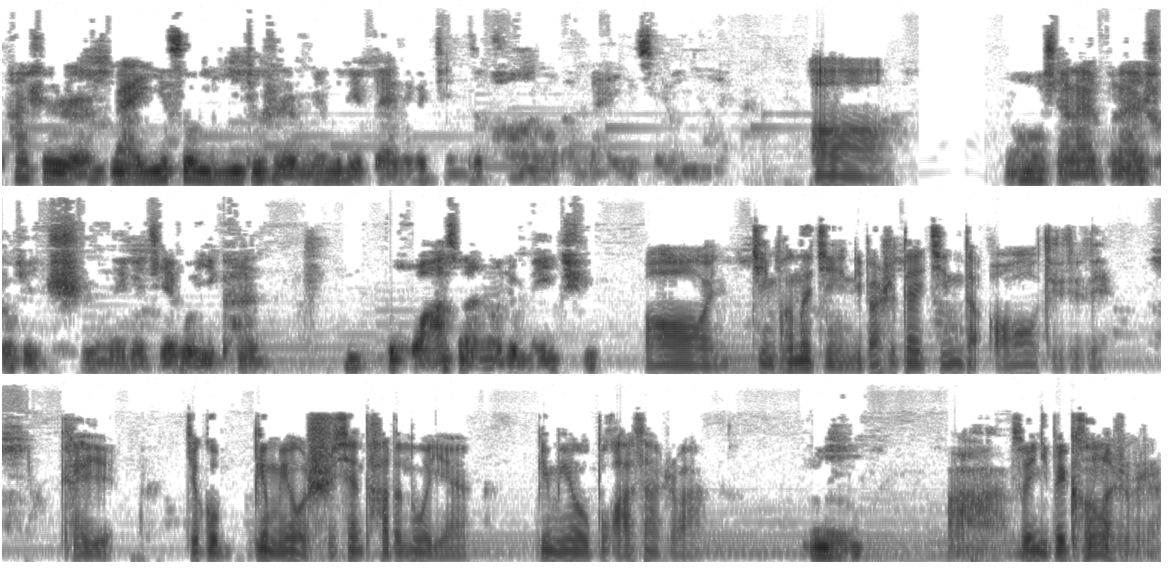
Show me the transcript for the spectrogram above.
他是买一送一，就是名字里带那个金字旁，然后他买一送一。啊，然后下来本来说去吃那个，结果一看不划算，然后就没去。哦，锦鹏的锦里边是带金的。哦，对对对，可以。结果并没有实现他的诺言，并没有不划算，是吧？嗯。啊，所以你被坑了，是不是？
